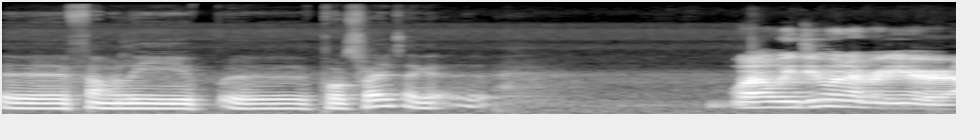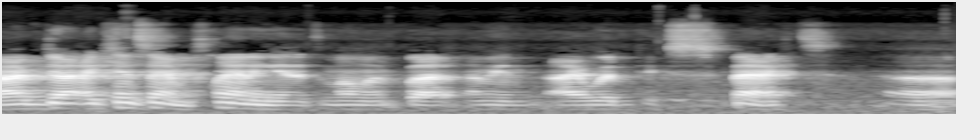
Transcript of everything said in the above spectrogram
uh, family uh, portrait? Well we do one every year I've, d- i can't say i'm planning it at the moment but i mean i would expect uh,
